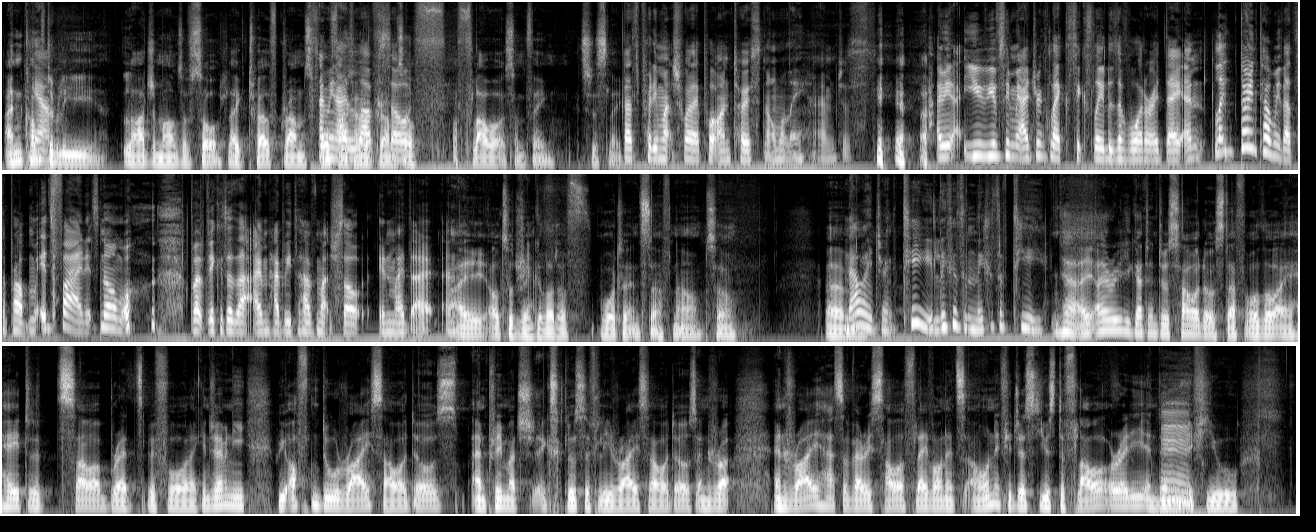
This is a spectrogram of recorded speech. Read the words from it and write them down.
uncomfortably large amounts of salt, like 12 grams for I mean, I 500 love grams of, of flour or something. It's just like That's pretty much what I put on toast normally. I'm just. yeah. I mean, you you've seen me. I drink like six liters of water a day, and like, don't tell me that's a problem. It's fine. It's normal. but because of that, I'm happy to have much salt in my diet. And I also drink a lot of water and stuff now. So um, now I drink tea, liters and liters of tea. Yeah, I, I really got into sourdough stuff, although I hated sour breads before. Like in Germany, we often do rye sourdoughs and pretty much exclusively rye sourdoughs. And, ri- and rye has a very sour flavor on its own if you just use the flour already. And then Mm. if you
